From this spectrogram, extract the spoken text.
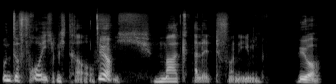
Und da freue ich mich drauf. Ja. Ich mag alles von ihm. Ja.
